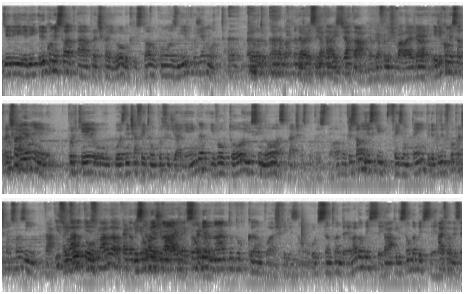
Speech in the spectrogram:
de ele, ele, ele começou a, a praticar yoga, o Cristóvão, com o Osnir Kujemota, que é outro cara bacana Não, de você já tá, esse já tá. Eu já fui no Chivalé, já... É, ele começou a praticar com ele, porque o, o Osnir tinha feito um curso de Iyengar e voltou e ensinou as práticas pro Cristóvão. O Cristóvão disse que fez um tempo e depois ele ficou praticando sozinho. Tá. Isso, Aí lá, voltou. isso lá na, perto da Em São Bernardo, né? São Bernardo do Campo, acho que eles são, ou de Santo André, lá do ABC, Tá. que eles são do ABC. Ah, né? isso é no ABC?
